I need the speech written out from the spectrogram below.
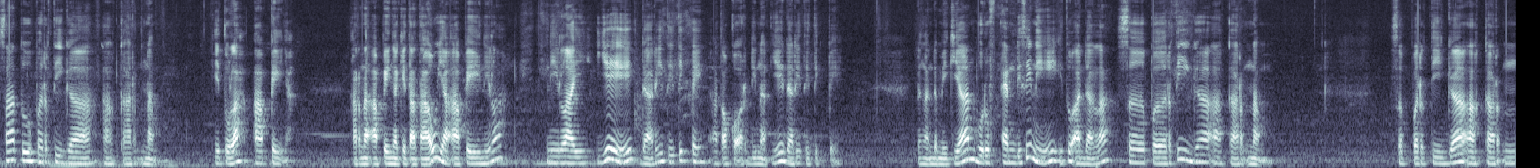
1 per 3 akar 6. Itulah AP-nya. Karena AP-nya kita tahu, ya AP inilah nilai Y dari titik P atau koordinat Y dari titik P. Dengan demikian, huruf N di sini itu adalah sepertiga akar 6 sepertiga akar 6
